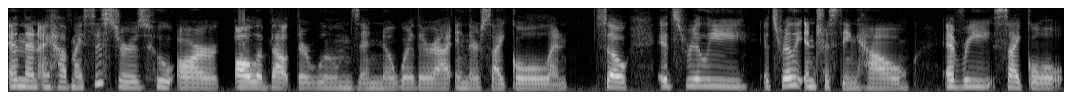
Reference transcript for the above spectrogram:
And then I have my sisters who are all about their wombs and know where they're at in their cycle and so it's really it's really interesting how every cycle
